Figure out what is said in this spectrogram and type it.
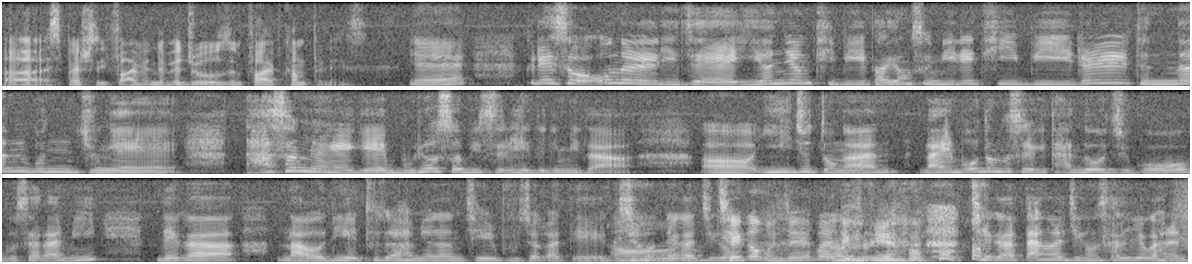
uh, especially five individuals and five companies. 예. 그래서 오늘 이제 이현영 TV, 박영수 미래 TV를 듣는 분 중에 다섯 명에게 무료 서비스를 해드립니다. 어, 2주 동안 나의 모든 것을 여기 다 넣어주고 그 사람이 내가 나 어디에 투자하면 제일 부자가 돼. 그죠? 아, 내가 지금 제가 먼저 해봐야 되겠네요. 제가 땅을 지금 살려고 하는데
